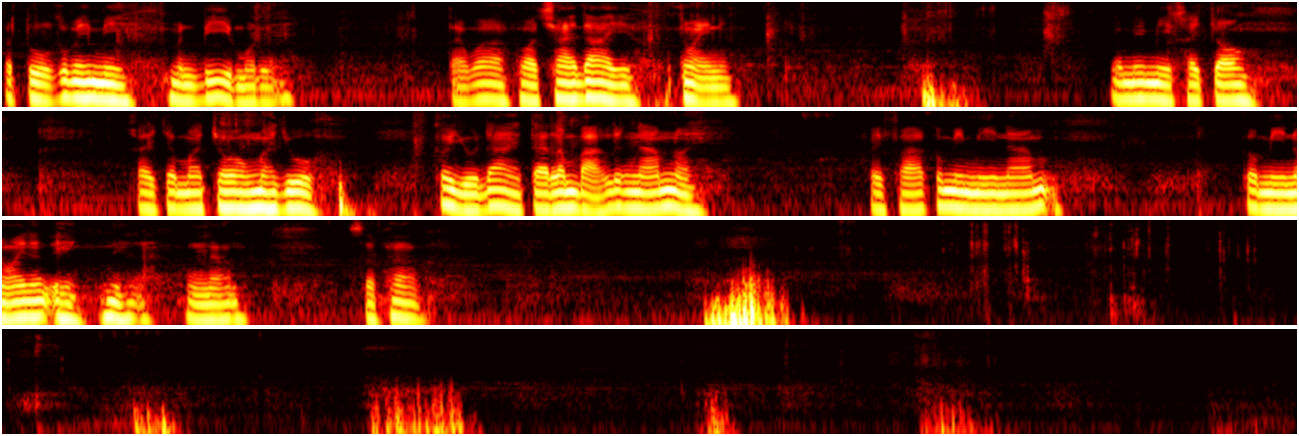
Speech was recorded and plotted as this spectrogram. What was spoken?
ประตูก็ไม่มีมันบี้หมดเลย แต่ว่าพอใช้ได้อยู่หน่อยหนึ่งยังไม่มีใครจอง ใครจะมาจองมาอยู่ ก็อยู่ได้แต่ลำบากเรื่องน้ำหน่อย ไฟฟ้าก็ไม่มีน้ำ ก็มีน้อยนั่นเองนี่แหละห้องน้ำสภาพ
